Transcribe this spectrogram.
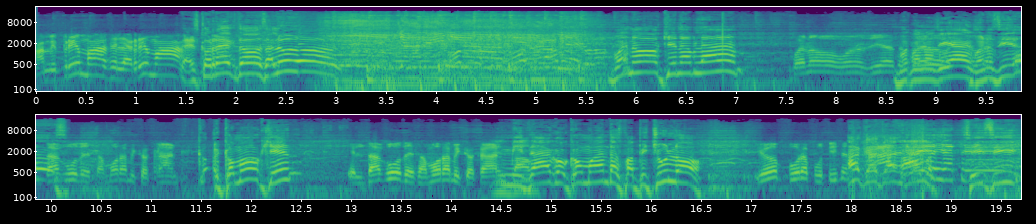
A mi prima se le arrima. Es correcto, saludos. Bueno, ¿quién habla? Bueno, buenos días. Bu- buenos días. Buenos días. Dago de Zamora, Michoacán. ¿Cómo? ¿Quién? el Dago de Zamora, Michoacán. Mi Dago, ¿cómo andas, papichulo? Yo, pura putiza. Ah, ay, sí, sí,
